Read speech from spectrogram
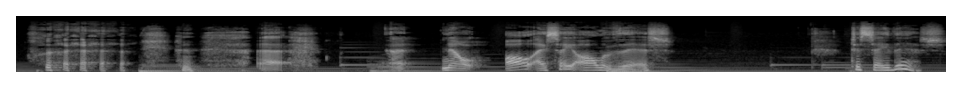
uh, now, all I say all of this to say this:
